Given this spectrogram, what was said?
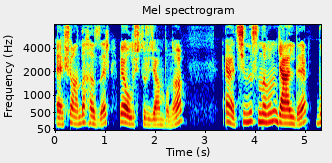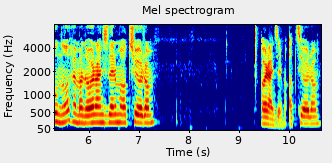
e, şu anda hazır ve oluşturacağım bunu. Evet, şimdi sınavım geldi. Bunu hemen öğrencilerime atıyorum. Öğrencilerime atıyorum.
